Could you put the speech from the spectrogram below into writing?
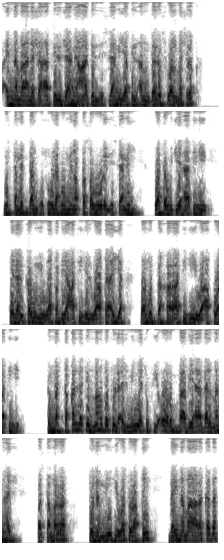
وإنما نشأ في الجامعات الإسلامية في الأندلس والمشرق مستمدا أصوله من التصور الإسلامي وتوجيهاته إلى الكون وطبيعته الواقعية ومدخراته وأقواته. ثم استقلت النهضة العلمية في أوروبا بهذا المنهج واستمرت تنميه وترقيه بينما ركض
